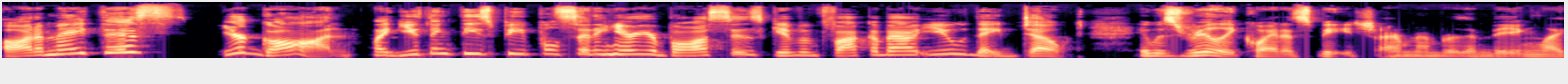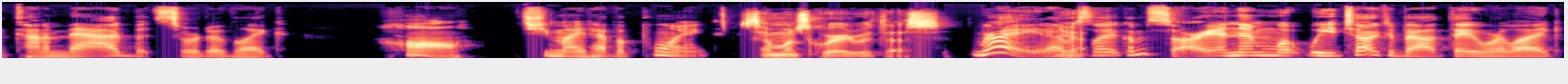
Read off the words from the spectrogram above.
automate this, you're gone. Like, you think these people sitting here, your bosses, give a fuck about you? They don't. It was really quite a speech. I remember them being like kind of mad, but sort of like, huh, she might have a point. Someone squared with us. Right. I Yeah. was like, I'm sorry. And then what we talked about, they were like,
